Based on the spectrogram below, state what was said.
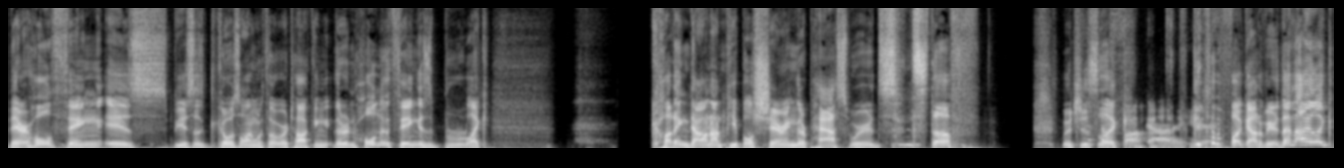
Their whole thing is because it goes along with what we're talking. Their whole new thing is br- like cutting down on people sharing their passwords and stuff, which is Get like fuck out of here. get the fuck out of here. Then I like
